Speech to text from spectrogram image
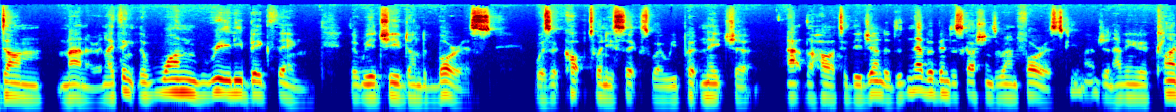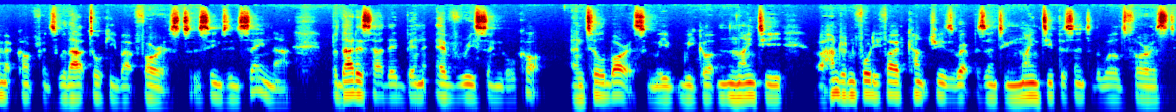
dumb manner. And I think the one really big thing that we achieved under Boris was at COP26, where we put nature at the heart of the agenda. There'd never been discussions around forests. Can you imagine having a climate conference without talking about forests? It seems insane now. But that is how they'd been every single COP until Boris. And we, we got 90, 145 countries representing 90% of the world's forests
